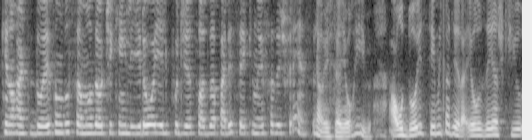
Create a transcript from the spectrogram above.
Kingdom Hearts 2, um dos Summons é o Chicken Little e ele podia só desaparecer, que não ia fazer diferença. Não, esse aí é horrível. Ah, o 2 sem brincadeira. Eu usei acho que.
